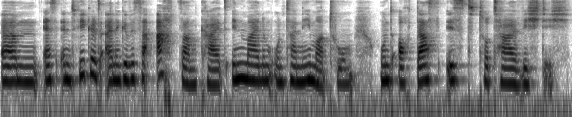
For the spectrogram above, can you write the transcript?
Ähm, es entwickelt eine gewisse Achtsamkeit in meinem Unternehmertum und auch das ist total wichtig.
